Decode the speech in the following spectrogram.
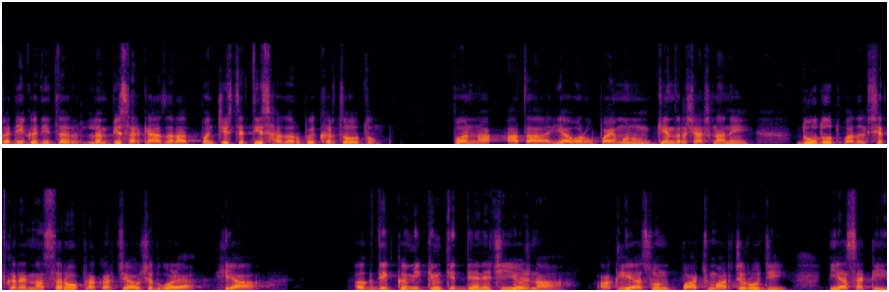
कधी कधी तर लंपीसारख्या आजारात पंचवीस ते तीस हजार रुपये खर्च होतो. पण आता यावर उपाय म्हणून केंद्र शासनाने दूध उत्पादक शेतकऱ्यांना सर्व प्रकारची औषध गोळ्या ह्या अगदी कमी किमतीत देण्याची योजना आखली असून पाच मार्च रोजी यासाठी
